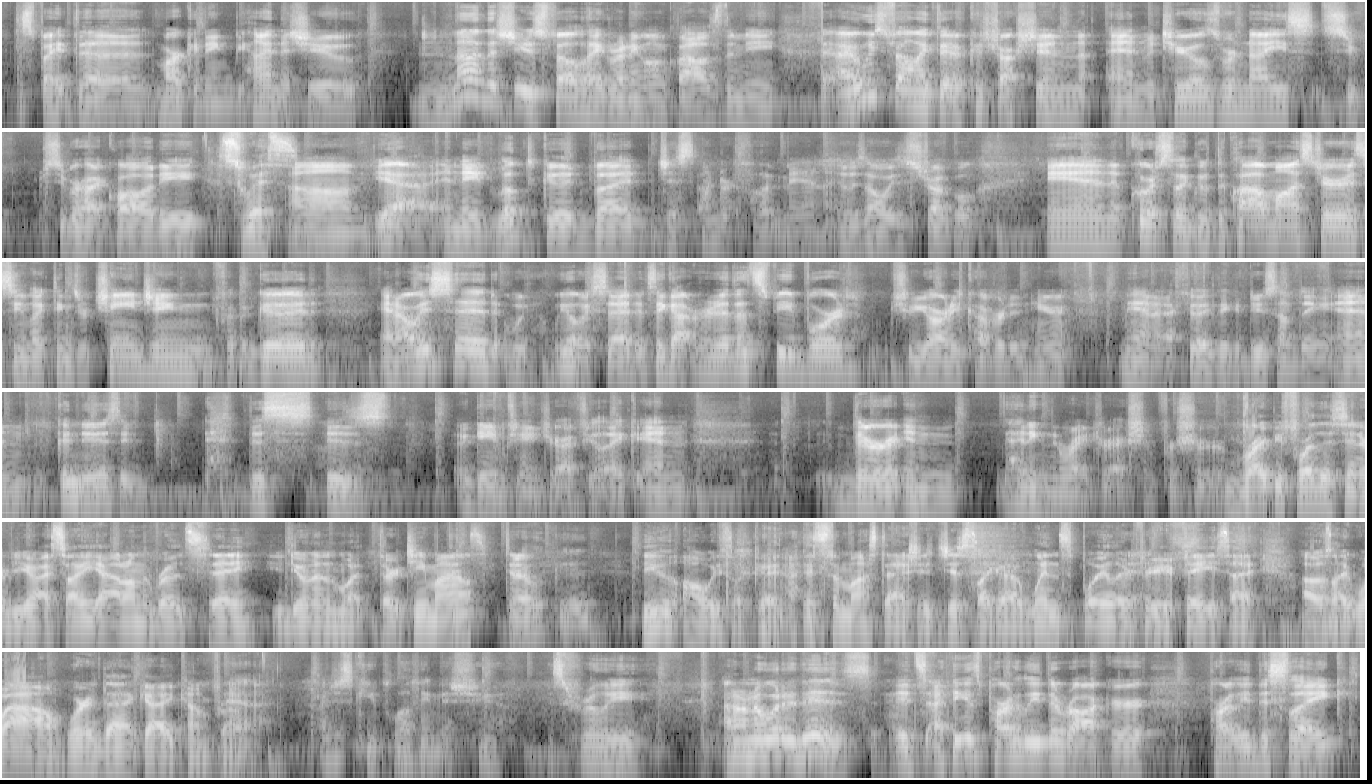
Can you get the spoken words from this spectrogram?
despite the marketing behind the shoe, none of the shoes felt like running on clouds to me. I always felt like the construction and materials were nice, super, super high quality. Swiss. Um, yeah, and they looked good, but just underfoot, man, it was always a struggle. And of course, like with the Cloudmonster, it seemed like things were changing for the good. And I always said, we, always said, if they got rid of that Speedboard, which we already covered in here, man, I feel like they could do something. And good news, they, this is a game changer, I feel like. And they're in heading in the right direction for sure. right before this interview, I saw you out on the roads today. You're doing what, 13 miles? Did I look good? You always look good. It's the mustache. It's just like a wind spoiler for your face. I, I was like, wow, where'd that guy come from? Yeah, I just keep loving this shoe. It's really, I don't know what it is. It's I think it's partly the rocker, partly this like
